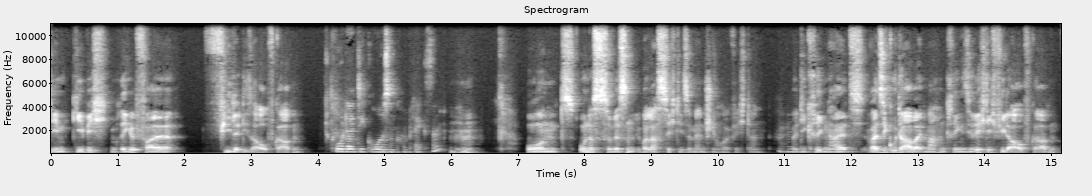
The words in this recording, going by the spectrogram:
Dem gebe ich im Regelfall viele dieser Aufgaben. Oder die großen Komplexen. Mhm. Und ohne es zu wissen, überlasse ich diese Menschen häufig dann. Mhm. Weil die kriegen halt, weil sie gute Arbeit machen, kriegen sie richtig viele Aufgaben.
